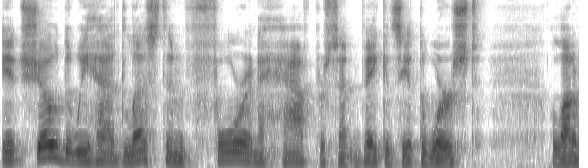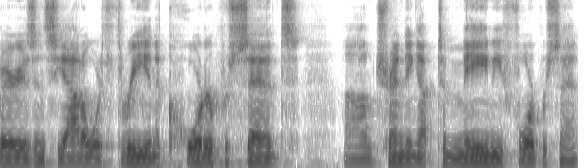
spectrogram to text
it showed that we had less than four and a half percent vacancy at the worst. A lot of areas in Seattle were three and a quarter percent, um, trending up to maybe four percent.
